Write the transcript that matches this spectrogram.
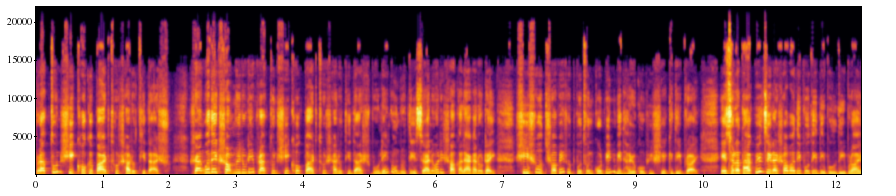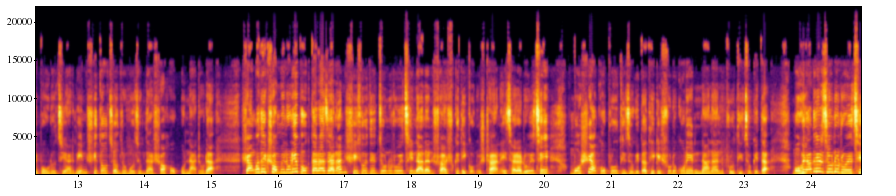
প্রাক্তন শিক্ষক পার্থ সারথী দাস। সাংবাদিক সম্মেলনে প্রাক্তন শিক্ষক পার্থ সারথী দাস বলেন, উনত্রিশ জানুয়ারি সকাল এগারোটায় শিশু উৎসবের উদ্বোধন করবেন বিধায়ক অভিষেক দেব রায় এছাড়া থাকবেন জেলা সভাধিপতি বিপুল দেব রায় পৌর চেয়ারম্যান শীতল চন্দ্র মজুমদার সহ অন্যান্যরা। সাংবাদিক সম্মেলনে বক্তারা জানান, শিশুদের জন্য রয়েছে নানান সাংস্কৃতিক অনুষ্ঠান। এছাড়া রয়েছে আঁকো প্রতিযোগিতা থেকে শুরু করে নানান প্রতিযোগিতা। মহিলাদের জন্য রয়েছে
